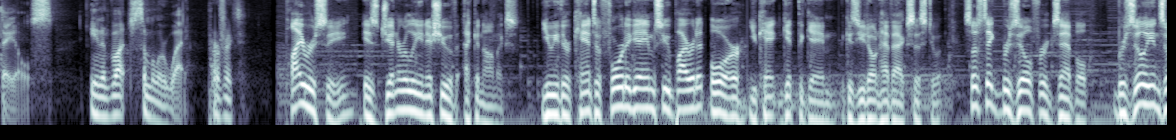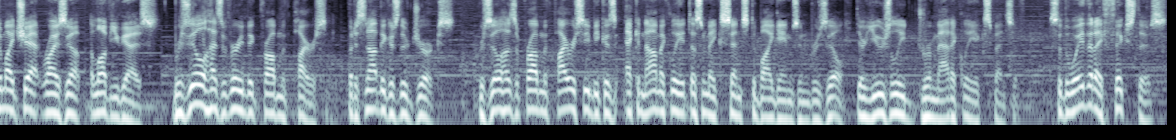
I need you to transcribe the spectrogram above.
Sales in a much similar way. Perfect. Piracy is generally an issue of economics. You either can't afford a game, so you pirate it, or you can't get the game because you don't have access to it. So let's take Brazil, for example. Brazilians in my chat, rise up. I love you guys. Brazil has a very big problem with piracy, but it's not because they're jerks. Brazil has a problem with piracy because economically it doesn't make sense to buy games in Brazil. They're usually dramatically expensive. So the way that I fixed this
